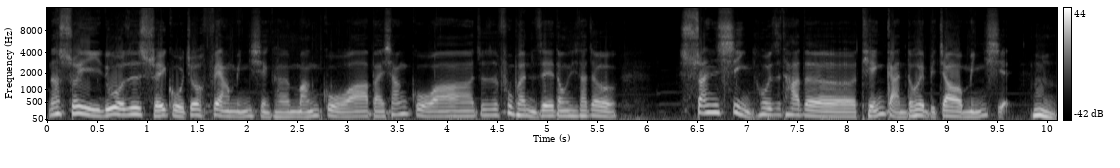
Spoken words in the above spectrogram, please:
那所以如果是水果，就非常明显，可能芒果啊、百香果啊，就是覆盆子这些东西，它就酸性或者是它的甜感都会比较明显。嗯，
